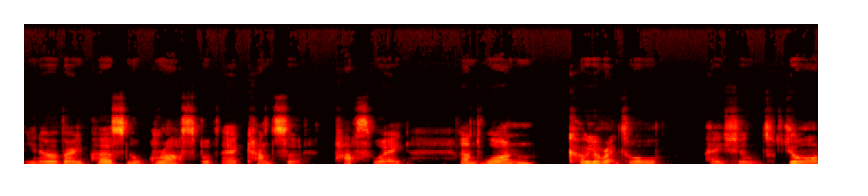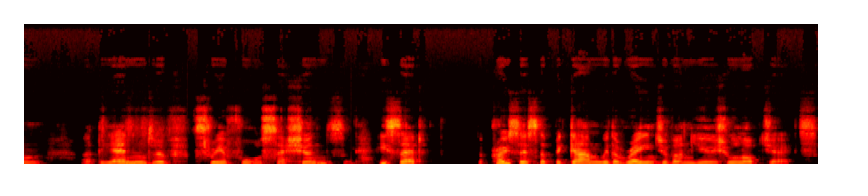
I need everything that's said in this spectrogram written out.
you know, a very personal grasp of their cancer pathway. And one colorectal patient, John, at the end of three or four sessions, he said, The process that began with a range of unusual objects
